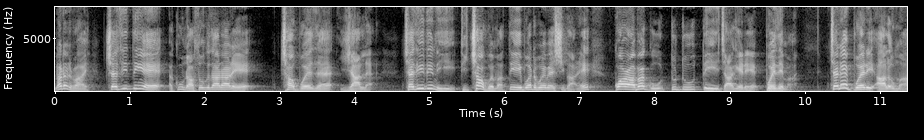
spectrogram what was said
နောက်တစ်ပိုင်း Chelsea တင်းရဲ့အခုနောက်ဆုံးကစားထားတဲ့ 6ပွဲဆက်ရလက်ချက်သီးတင်းဒီဒီ6ပွဲမှာတေပွဲတစ်ပွဲပဲရှိပါတယ်။ကွာရာဘက်ကိုတူတူတေကြခဲ့တဲ့ပွဲစဉ်မှာကျန်တဲ့ပွဲတွေအားလုံးမှာ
